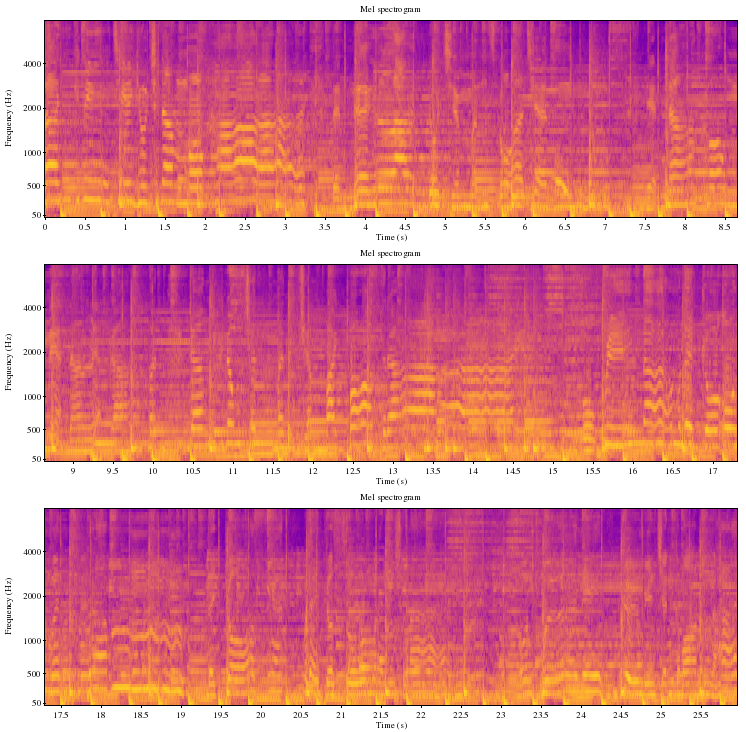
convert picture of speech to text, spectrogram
ឡាញ់គ្នាជាយូរឆ្នាំមកហើយតែនៅឡើងដូចជាមិនស្គាល់ចិត្ត អ្នកណាខំអ្នកណាលក្ខការមិនដឹងក្នុងចិត្តមិនចាំបាច់បកស្រាយមកពីណាម្លេចក៏អូនមិនប្រាប់ម្លេចក៏ស្ងាត់ម្លេចក៏សួរមិនឆ្លើយអូនធ្វើនេះគឺមានចិនក្បន់ហើយ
